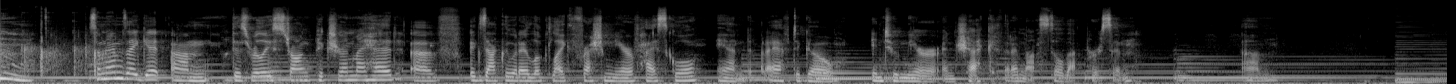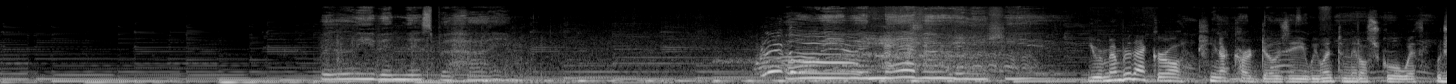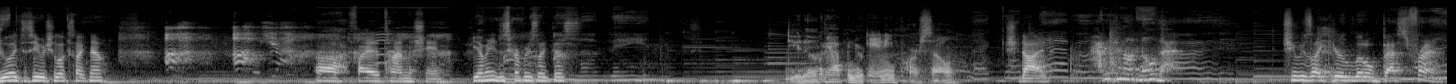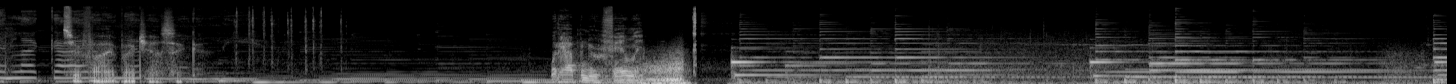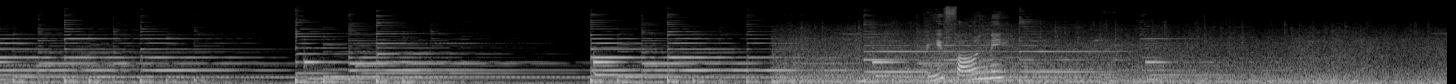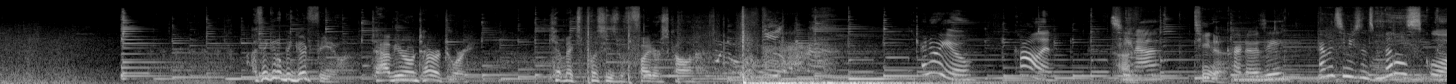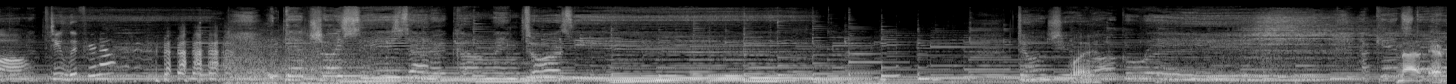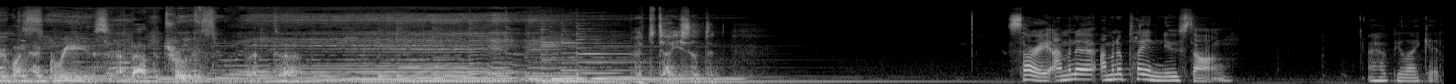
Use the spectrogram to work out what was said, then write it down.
Sometimes I get um, this really strong picture in my head of exactly what I looked like freshman year of high school, and I have to go into a mirror and check that I'm not still that person. Um, We're leaving this behind. Oh, we were never really here. You remember that girl, Tina Cardozi, we went to middle school with? Would you like to see what she looks like now? Oh, oh yeah. Ah, if I had a time machine. Do you have any discoveries like this? Do you know what happened to Annie Parcell? She died. How did you not know that? She was like your little best friend. Survived by Jessica. What happened to her family? Are you following me? I think it'll be good for you to have your own territory. Can't mix pussies with fighters, Colin. I know you. Colin. Tina. Uh, Tina. Cardozi. I haven't seen you since middle school. Do you live here now? Don't you What? walk away. I can't Not stand everyone agrees about the truth, but uh, I have to tell you something. Sorry, I'm gonna I'm gonna play a new song. I hope you like it.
